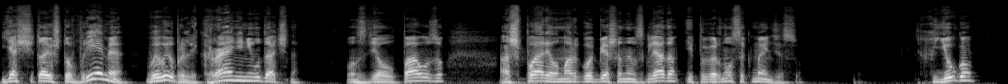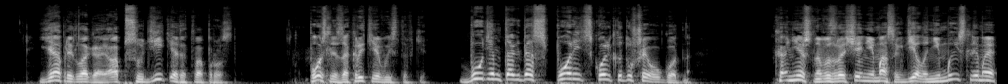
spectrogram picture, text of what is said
я считаю, что время вы выбрали крайне неудачно. Он сделал паузу, ошпарил Марго бешеным взглядом и повернулся к Мендису. Хьюго, я предлагаю обсудить этот вопрос после закрытия выставки. Будем тогда спорить сколько душе угодно. Конечно, возвращение масок — дело немыслимое,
